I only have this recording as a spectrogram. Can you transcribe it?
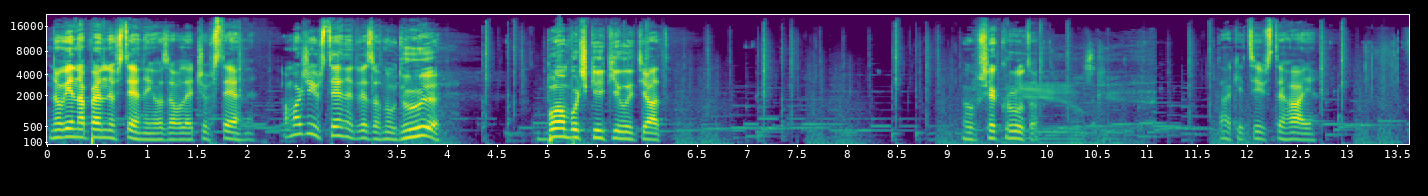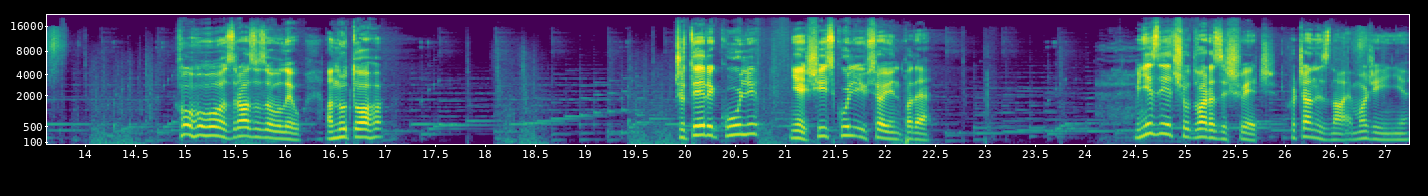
Ну він, напевне, встигне його завалити, чи встигне. А може і встигне, дві загнув. Диви! Бомбочки, які летять. Вообще круто. Так, і цей встигає. Ого, зразу завалив. А ну того. Чотири кулі. Ні, шість куль і все, він паде. Мені здається, що в два рази швидше. Хоча не знаю, може і ні.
